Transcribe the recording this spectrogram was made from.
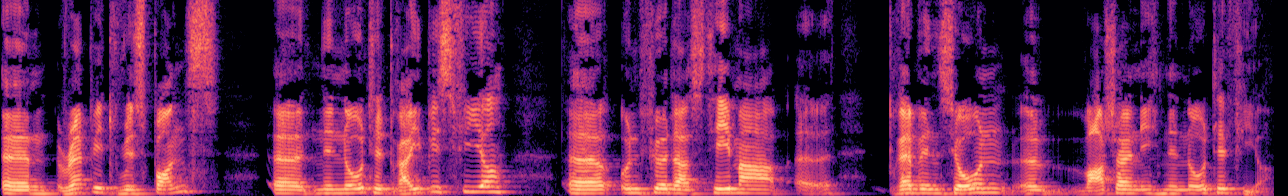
ähm, Rapid Response äh, eine Note drei bis vier äh, und für das Thema äh, Prävention äh, wahrscheinlich eine Note vier.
